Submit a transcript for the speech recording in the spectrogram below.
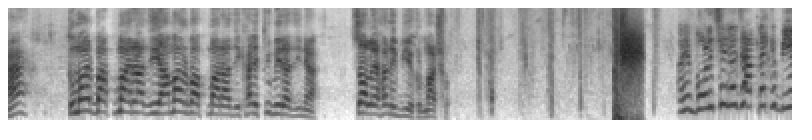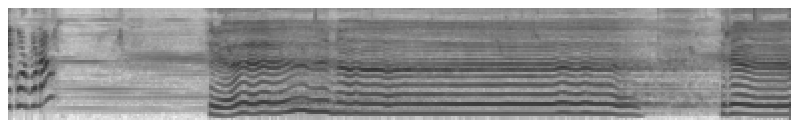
হ্যাঁ? তোমার বাপ মা রাজি আমার বাপ মা রাজি খালি তুমি রাজি না। চলো এখনই বিয়ে করব আসো। আমি বলেছি না যে আপনাকে বিয়ে করব না। আচ্ছা, শামিম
